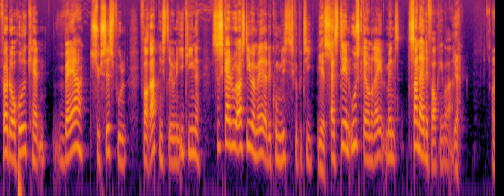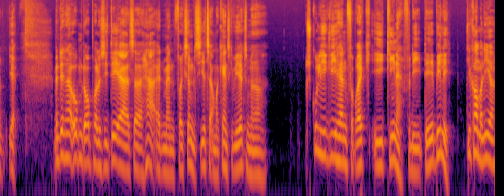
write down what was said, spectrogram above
for at du overhovedet kan være succesfuld forretningsdrivende i Kina, så skal du også lige være med af det kommunistiske parti. Yes. Altså, det er en uskreven regel, men sådan er det fucking bare. Ja. Og, ja. Men den her open door policy, det er altså her, at man for eksempel siger til amerikanske virksomheder, skulle I ikke lige have en fabrik i Kina, fordi det er billigt? De kommer lige og...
